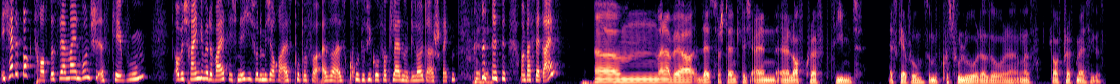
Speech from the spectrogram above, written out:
ich hätte Bock drauf, das wäre mein Wunsch-Escape Room. Ob ich reingehen würde, weiß ich nicht. Ich würde mich auch als Puppe, ver also als Gruselfigur verkleiden und die Leute erschrecken. und was wäre deins? Ähm, meiner wäre selbstverständlich ein äh, Lovecraft-themed Escape Room, so mit Cthulhu oder so oder irgendwas Lovecraft-mäßiges.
